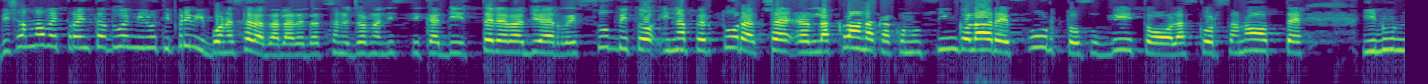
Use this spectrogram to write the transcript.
19.32 minuti primi, buonasera dalla redazione giornalistica di Teleradio R. Subito in apertura c'è eh, la cronaca con un singolare furto subito la scorsa notte in un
